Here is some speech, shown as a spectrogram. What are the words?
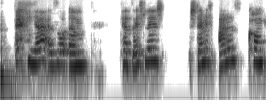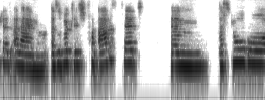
ja, also ähm, tatsächlich stemme ich alles komplett alleine. Also wirklich von A bis Z, ähm, das Logo,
